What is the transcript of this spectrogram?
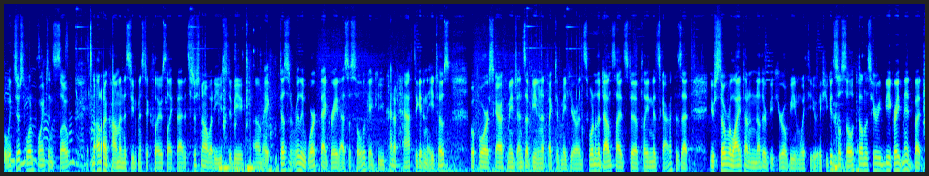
With just one point in slow, it's not uncommon to see Mystic Flares like that. It's just not what it used to be. Um, it doesn't really work that great as a solo ganker. You kind of have to get an Atos before Skywrath Mage ends up being an effective mid hero. It's one of the downsides to playing mid Skywrath is that you're so reliant on another hero being with you. If you could still solo kill on this hero, you'd be a great mid, but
